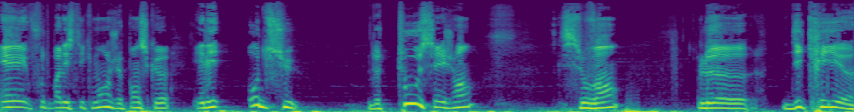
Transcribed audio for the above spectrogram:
Et footballistiquement, je pense que il est au-dessus de tous ces gens. Souvent, le décrit euh,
